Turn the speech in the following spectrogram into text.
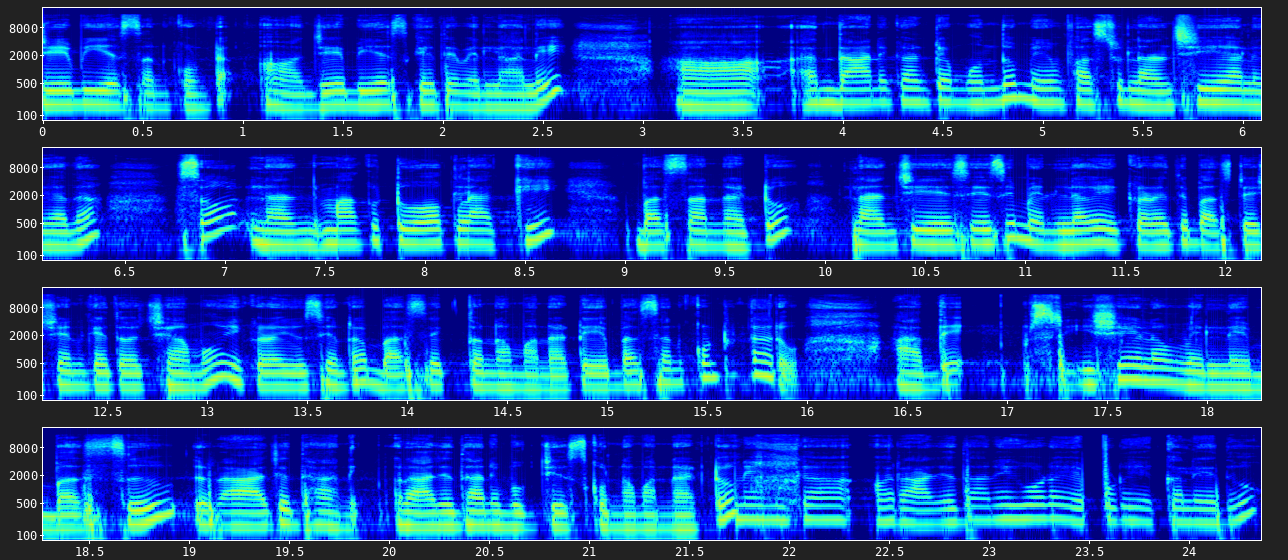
జేబిఎస్ అనుకుంటా. జేబిఎస్కి అయితే వెళ్ళాలి. దానికంటే ముందు మేము ఫస్ట్ లంచ్ చేయాలి కదా. సో లంచ్ మాకు టూ ఓ క్లాక్కి బస్ అన్నట్టు లంచ్ చేసేసి మెల్లగా ఇక్కడైతే బస్ స్టేషన్కి అయితే వచ్చాము. ఇక్కడ చూసిండ్రా బస్ ఎక్కుతున్నాం అన్నట్టు. ఏ బస్ అనుకుంటున్నారు? అదే శ్రీశైలం వెళ్ళే బస్సు రాజధాని. రాజధాని బుక్ చేసుకున్నాం అన్నట్టు. నేను ఇక రాజధాని కూడా ఎప్పుడు ఎక్కలేదు.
